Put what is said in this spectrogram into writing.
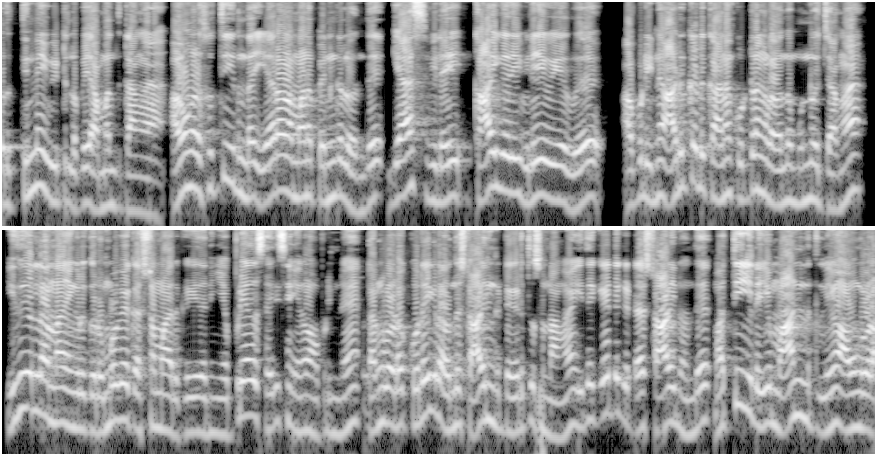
ஒரு திண்ணை வீட்டுல போய் அமர்ந்துட்டாங்க. அவங்கள சுத்தி இருந்த ஏராளமான பெண்கள் வந்து கேஸ் விலை காய்கறி விலை உயர்வு அப்படின்னு அடுக்கடுக்கான குற்றங்களை வந்து முன் வச்சாங்க. இது எல்லாம் தான் எங்களுக்கு ரொம்பவே கஷ்டமா இருக்கு. இதை நீங்க எப்படியாவது சரி செய்யணும் அப்படின்னு தங்களோட குறைகளை வந்து ஸ்டாலின் கிட்ட எடுத்து சொன்னாங்க. இதை கேட்டுக்கிட்ட ஸ்டாலின் வந்து மத்தியிலையும் மாநிலத்திலையும் அவங்களோட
